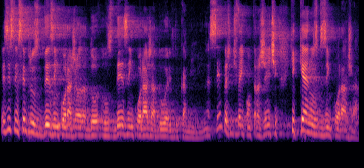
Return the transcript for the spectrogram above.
Existem sempre os, desencorajador, os desencorajadores do caminho. Né? Sempre a gente vai encontrar gente que quer nos desencorajar,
